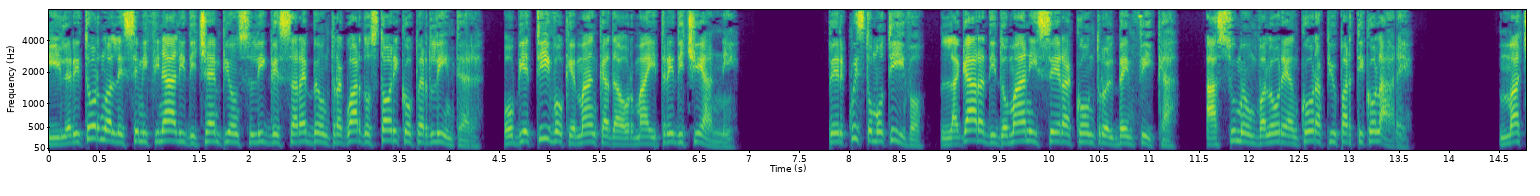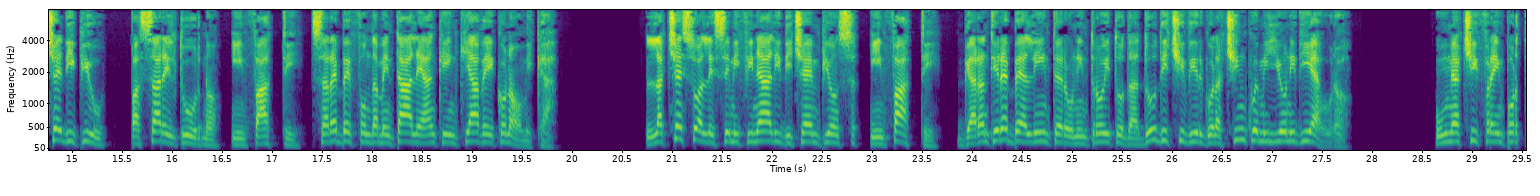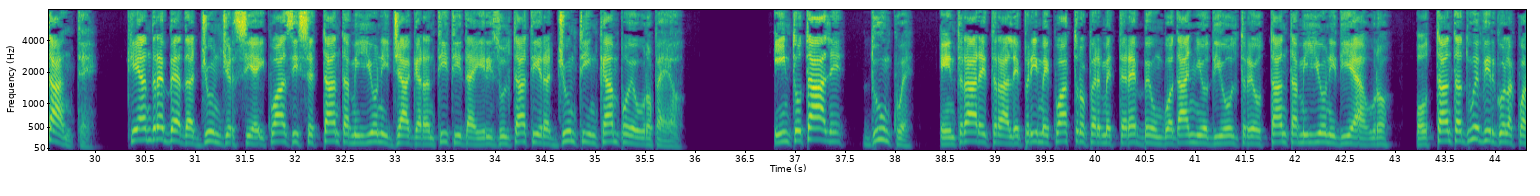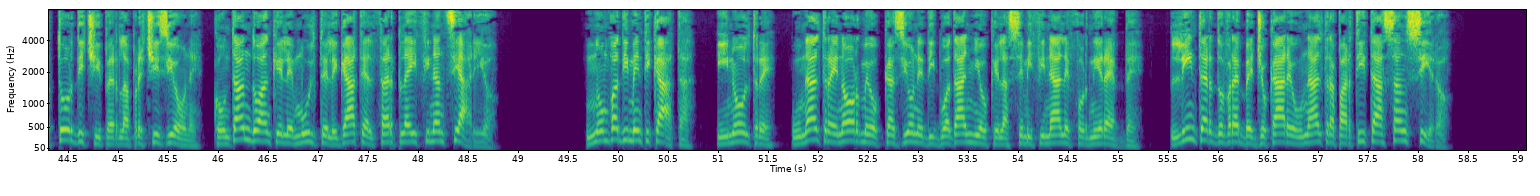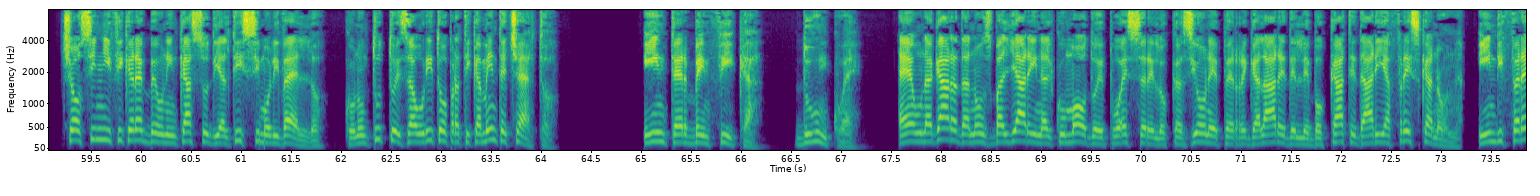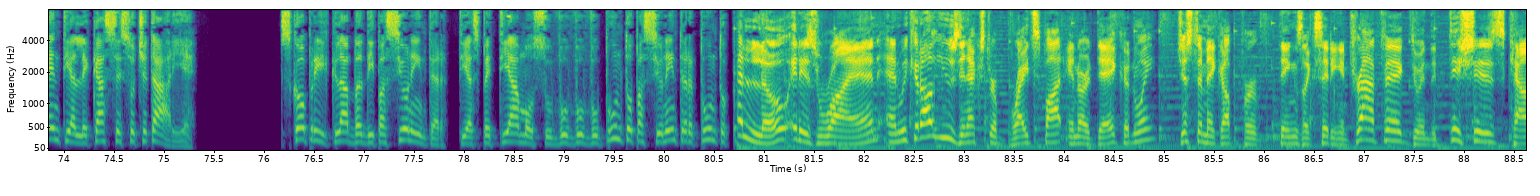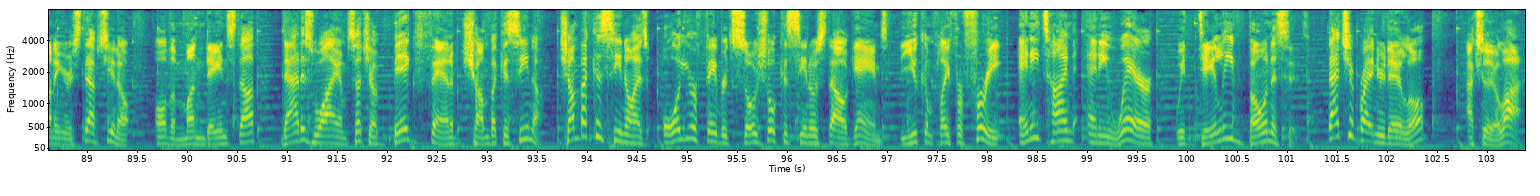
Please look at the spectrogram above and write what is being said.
Il ritorno alle semifinali di Champions League sarebbe un traguardo storico per l'Inter, obiettivo che manca da ormai 13 anni. Per questo motivo, la gara di domani sera contro il Benfica assume un valore ancora più particolare. Ma c'è di più, passare il turno, infatti, sarebbe fondamentale anche in chiave economica. L'accesso alle semifinali di Champions, infatti, garantirebbe all'Inter un introito da 12,5 milioni di euro. Una cifra importante, che andrebbe ad aggiungersi ai quasi 70 milioni già garantiti dai risultati raggiunti in campo europeo. In totale, dunque, entrare tra le prime quattro permetterebbe un guadagno di oltre 80 milioni di euro, 82,14 per la precisione, contando anche le multe legate al fair play finanziario. Non va dimenticata, inoltre, un'altra enorme occasione di guadagno che la semifinale fornirebbe. L'Inter dovrebbe giocare un'altra partita a San Siro. Ciò significherebbe un incasso di altissimo livello, con un tutto esaurito praticamente certo. Inter-Benfica, dunque, è una gara da non sbagliare in alcun modo e può essere l'occasione per regalare delle boccate d'aria fresca non indifferenti alle casse societarie. Scopri il club di Passione Inter. Ti aspettiamo su www.passioneinter.com. Hello, it is Ryan, and we could all use an extra bright spot in our day, couldn't we? Just to make up for things like sitting in traffic, doing the dishes, counting your steps, you know, all the mundane stuff. That is why I'm such a big fan of Chumba Casino. Chumba Casino has all your favorite social casino style games that you can play for free anytime, anywhere with daily bonuses. That should brighten your day a little. Actually, a lot.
